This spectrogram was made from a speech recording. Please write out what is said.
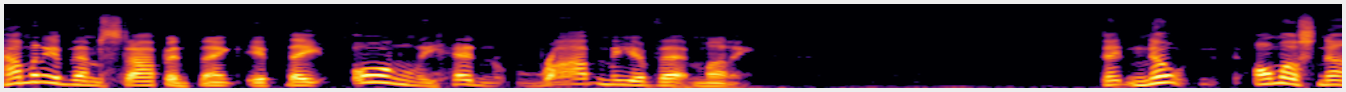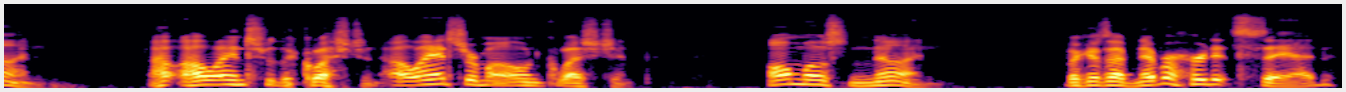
how many of them stop and think if they only hadn't robbed me of that money? That no, almost none. I'll answer the question. I'll answer my own question. Almost none because I've never heard it said.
